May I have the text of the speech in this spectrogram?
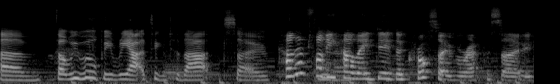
Um, but we will be reacting to that. So Kind of funny how they did a crossover episode.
